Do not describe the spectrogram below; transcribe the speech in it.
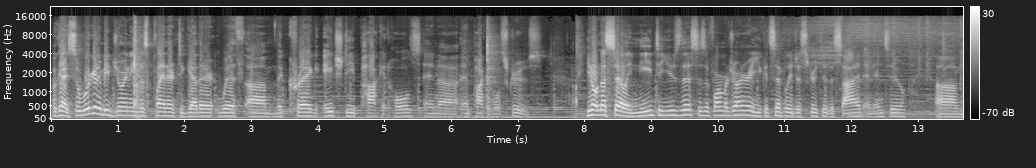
Okay, so we're going to be joining this planter together with um, the Kreg HD pocket holes and, uh, and pocket hole screws. You don't necessarily need to use this as a form of joinery. You could simply just screw through the side and into um,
